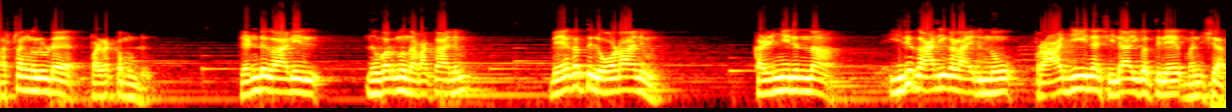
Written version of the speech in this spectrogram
വർഷങ്ങളുടെ പഴക്കമുണ്ട്. രണ്ട് കാലിൽ നിവർന്നു നടക്കാനും വേഗത്തിൽ ഓടാനും കഴിഞ്ഞിരുന്ന ഇരുകാലികളായിരുന്നു പ്രാചീന ശിലായുഗത്തിലെ മനുഷ്യർ.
